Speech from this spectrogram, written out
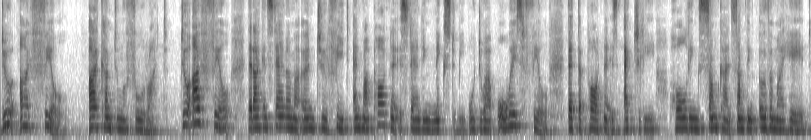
do I feel I come to my full right? Do I feel that I can stand on my own two feet and my partner is standing next to me? Or do I always feel that the partner is actually holding some kind something over my head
